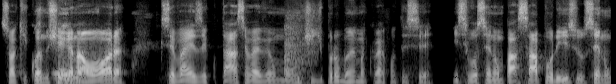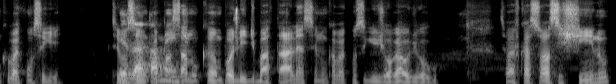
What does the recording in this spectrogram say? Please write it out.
Só que quando chega na hora que você vai executar, você vai ver um monte de problema que vai acontecer. E se você não passar por isso, você nunca vai conseguir. Se você Exatamente. nunca passar no campo ali de batalha, você nunca vai conseguir jogar o jogo. Você vai ficar só assistindo,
